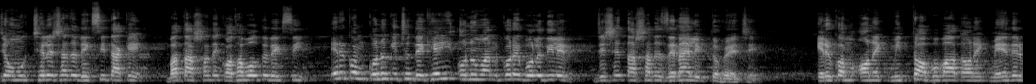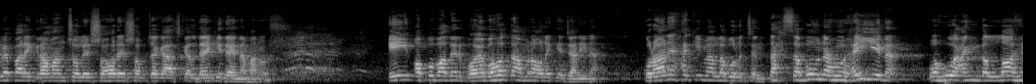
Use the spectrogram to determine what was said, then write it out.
যে অমুক ছেলের সাথে দেখছি তাকে বা তার সাথে কথা বলতে দেখছি, এরকম কোনো কিছু দেখেই অনুমান করে বলে দিলেন যে সে তার সাথে জেনায় লিপ্ত হয়েছে। এরকম অনেক মিথ্যা অপবাদ, অনেক মেয়েদের ব্যাপারে গ্রামাঞ্চলে শহরে সব জায়গায় আজকাল দেয় কি দেয় না মানুষ। এই অপবাদের ভয়াবহতা আমরা অনেকে জানি না। কোরআনে হাকিম আল্লাহ বলেছেন, তাহসাবুনাহু হাইয়িনা ওয়া হুয়া ইনদাল্লাহি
